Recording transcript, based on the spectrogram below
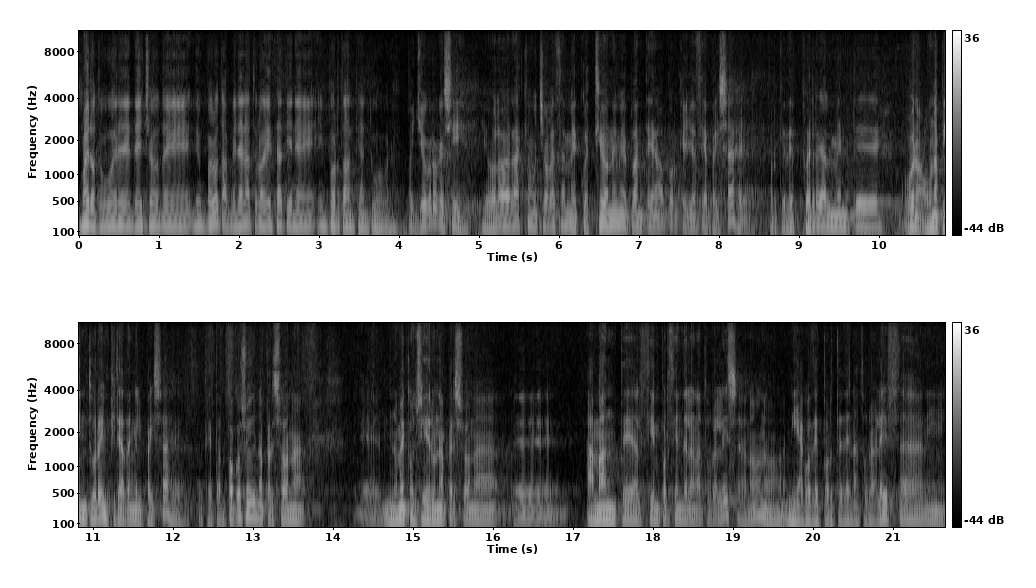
Bueno, tú eres de hecho de, un pueblo, también la naturaleza tiene importancia en tu obra. Pues yo creo que sí. Yo la verdad es que muchas veces me cuestiono y me he planteado por qué yo hacía paisajes, porque después realmente, bueno, una pintura inspirada en el paisaje, porque tampoco soy una persona, eh, no me considero una persona eh, amante al 100% de la naturaleza, ¿no? ¿no? Ni hago deporte de naturaleza, ni...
